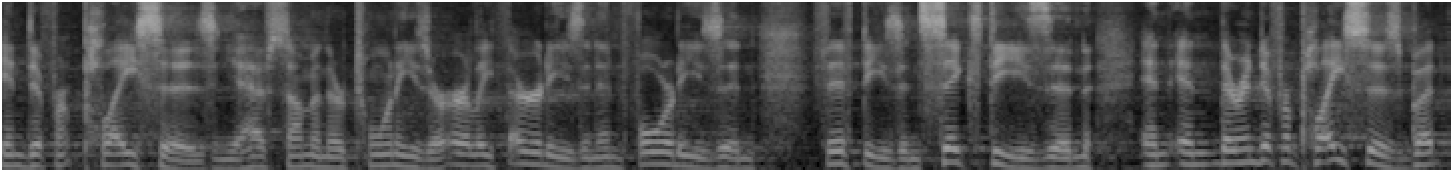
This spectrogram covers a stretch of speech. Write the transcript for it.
in different places. And you have some in their 20s or early 30s and in 40s and 50s and 60s. And, and, and they're in different places, but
